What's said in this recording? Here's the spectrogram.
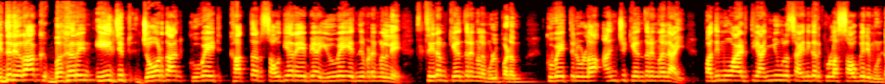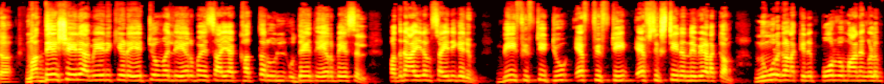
ഇതിൽ Iraq Bahrain Egypt Jordan Kuwait Qatar Saudi Arabia U എന്നിവിടങ്ങളിലെ സ്ഥിരം കേന്ദ്രങ്ങളും ഉൾപ്പെടും. കുവൈത്തിലുള്ള അഞ്ച് കേന്ദ്രങ്ങളിലായി പതിമൂവായിരത്തി അഞ്ഞൂറ് സൈനികർക്കുള്ള സൗകര്യമുണ്ട്. മധ്യേഷ്യയിലെ അമേരിക്കയുടെ ഏറ്റവും വലിയ എയർബേസായ ഖത്തർ ഉൽ ഉദയ് എയർബേസിൽ പതിനായിരം സൈനികരും B fifty two F fifteen F sixteen എന്നിവയടക്കം നൂറുകണക്കിന് പോർ വിമാനങ്ങളും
